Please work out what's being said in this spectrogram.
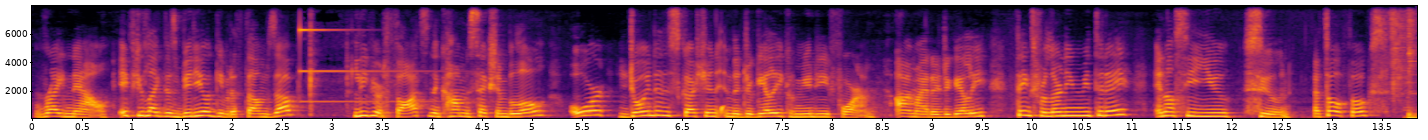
right now. If you like this video, give it a thumbs up Leave your thoughts in the comment section below or join the discussion in the Jogeli community forum. I'm Ida Jogeli. Thanks for learning with me today and I'll see you soon. That's all folks.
